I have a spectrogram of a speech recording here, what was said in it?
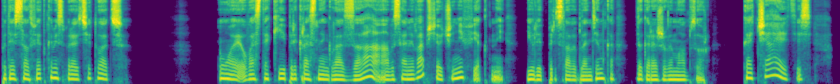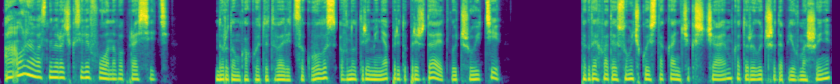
пытаясь салфетками исправить ситуацию. «Ой, у вас такие прекрасные глаза, а вы сами вообще очень эффектный», юлит перед Славой блондинка, загораживая ему обзор. «Качаетесь? А можно вас номерочек телефона попросить?» Дурдом какой-то творится голос, внутри меня предупреждает, лучше уйти. Тогда я хватаю сумочку и стаканчик с чаем, который лучше допью в машине,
